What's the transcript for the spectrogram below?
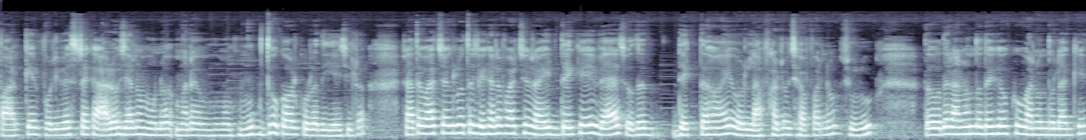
পার্কের পরিবেশটাকে আরও যেন মনো মানে মুগ্ধকর করে দিয়েছিল। সাথে বাচ্চাগুলো তো যেখানে পারছে রাইড দেখে, ব্যাস, ওদের দেখতে হয়, ওর লাফানো, ঝাপানো শুরু। তো ওদের আনন্দ দেখেও খুব আনন্দ লাগে।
